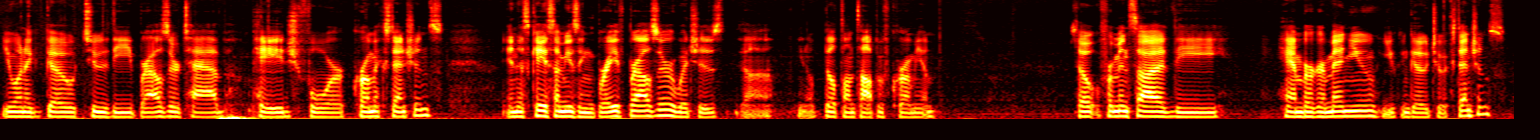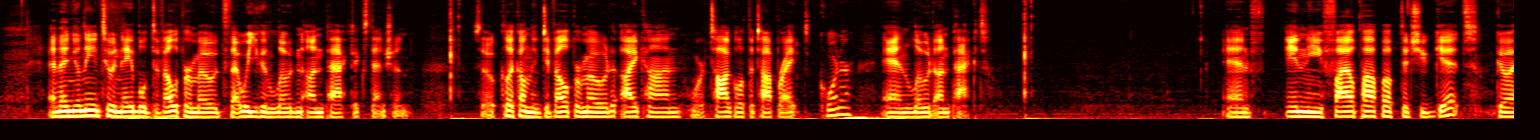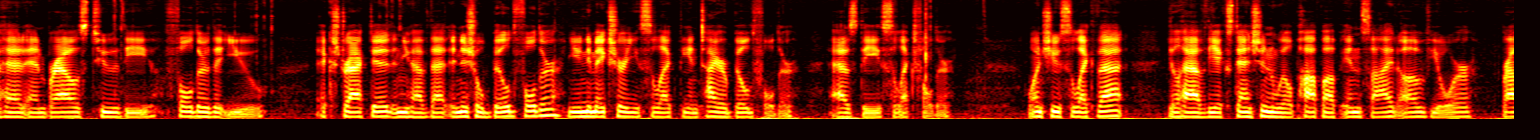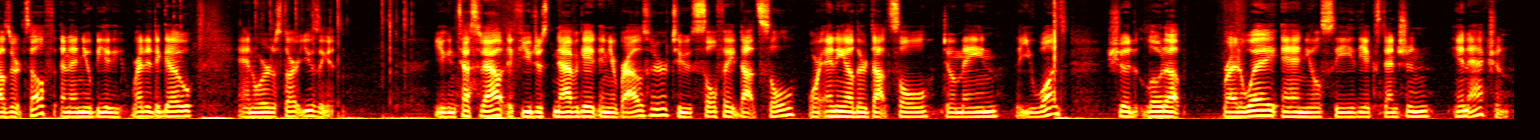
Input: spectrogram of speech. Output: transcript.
You want to go to the browser tab page for Chrome extensions. In this case, I'm using Brave browser, which is uh, you know built on top of Chromium. So from inside the hamburger menu, you can go to extensions and then you'll need to enable developer modes. That way you can load an unpacked extension. So click on the developer mode icon or toggle at the top right corner and load unpacked. And in the file pop-up that you get, go ahead and browse to the folder that you extracted and you have that initial build folder. You need to make sure you select the entire build folder as the select folder. Once you select that, you'll have the extension will pop up inside of your browser itself, and then you'll be ready to go in order to start using it. You can test it out if you just navigate in your browser to solfate.sol or any other .sol domain that you want. Should load up right away and you'll see the extension in action.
